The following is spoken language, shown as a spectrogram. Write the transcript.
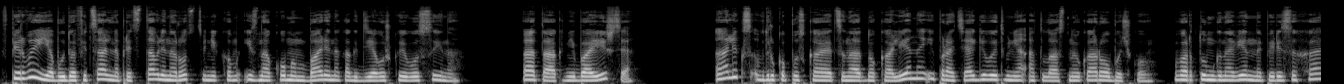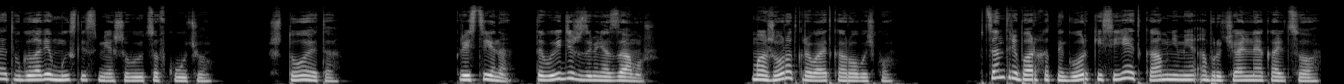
Впервые я буду официально представлена родственникам и знакомым барина как девушка его сына. А так, не боишься? Алекс вдруг опускается на одно колено и протягивает мне атласную коробочку. Во рту мгновенно пересыхает, в голове мысли смешиваются в кучу. Что это? «Кристина, ты выйдешь за меня замуж?» Мажор открывает коробочку. В центре бархатной горки сияет камнями обручальное кольцо.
